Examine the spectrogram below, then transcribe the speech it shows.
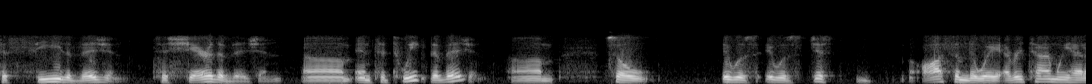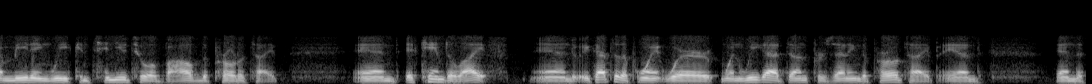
to see the vision, to share the vision, um, and to tweak the vision. Um, so it was it was just awesome the way every time we had a meeting, we continued to evolve the prototype, and it came to life. And it got to the point where when we got done presenting the prototype and and the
